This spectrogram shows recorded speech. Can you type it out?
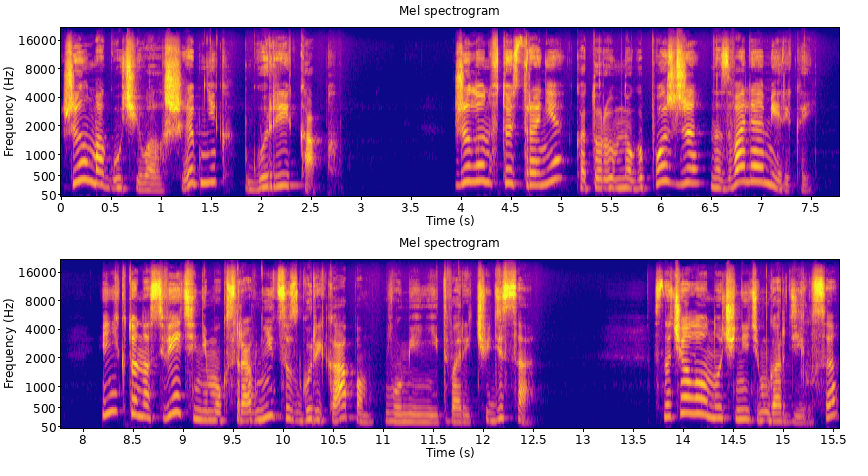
жил могучий волшебник Гуррикап. Жил он в той стране, которую много позже назвали Америкой. И никто на свете не мог сравниться с Гуррикапом в умении творить чудеса. Сначала он очень этим гордился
